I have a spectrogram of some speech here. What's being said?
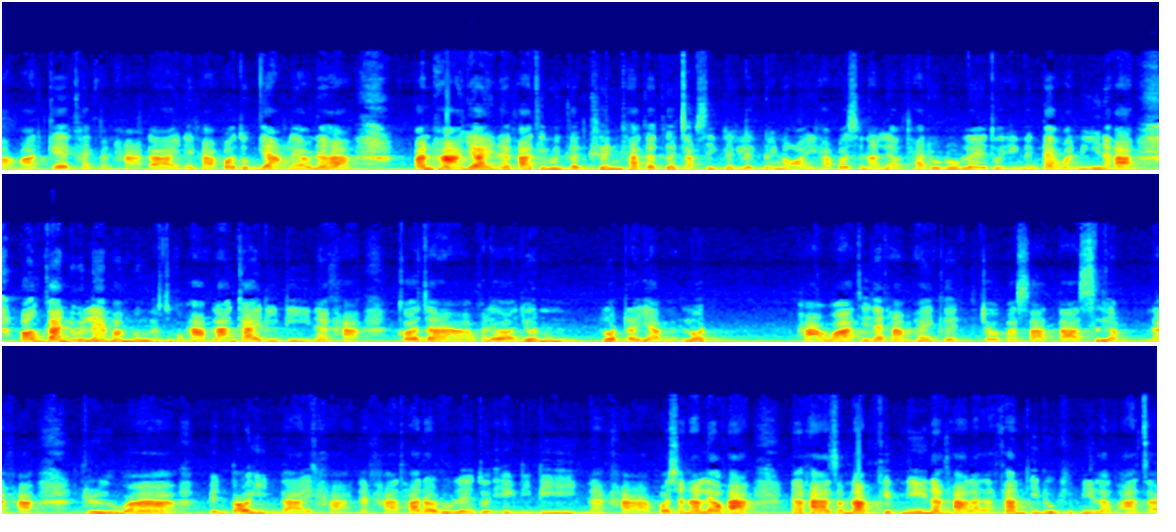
สามารถแก้ไขปัญหาได้นะคะเพราะทุกอย่างแล้วนะคะ ปัญหาใหญ่นะคะที่มันเกิดขึ้นค่ะก็เกิดจากสิ่งเล็กๆน้อยๆค่ะเพราะฉะนั้นแล้วถ้าดูแลตัวเองตั้งแต่วันนี้นะคะ ป้องกันดูแลบำรุงสุขภาพร่างกายดี ๆนะคะ ก็จะเขาเรียกว่าย่นลดระยะลด ภาวะที่จะทำให้เกิดจอประสาทตาเสื่อมนะคะ หรือว่าเป็นต้อหินได้ค่ะนะคะ ถ้าเราดูแลตัวเองดีๆนะคะ เพราะฉะนั้นแล้วค่ะนะคะสำหรับคลิปนี้นะคะ หลายท่านที่ดูคลิปนี้เราก็อาจจะ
